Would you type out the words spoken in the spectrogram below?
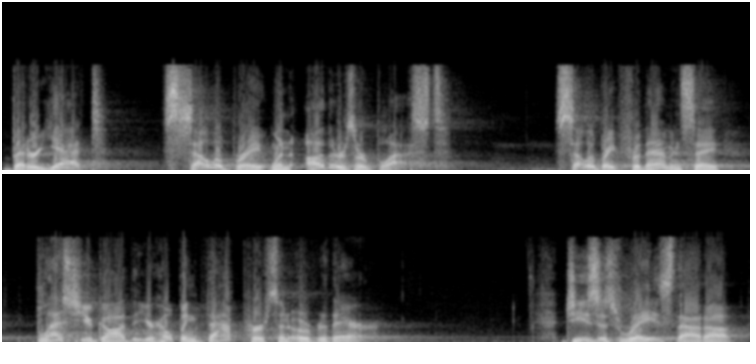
Better yet, celebrate when others are blessed. Celebrate for them and say, Bless you, God, that you're helping that person over there. Jesus raised that up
